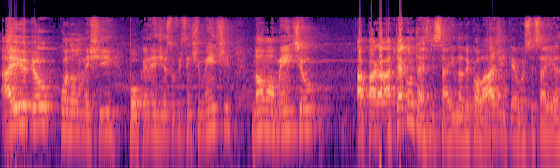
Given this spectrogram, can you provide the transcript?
Aí eu, quando eu não mexi pouca energia suficientemente, normalmente eu apago. Até acontece de sair na decolagem, que é você sair,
